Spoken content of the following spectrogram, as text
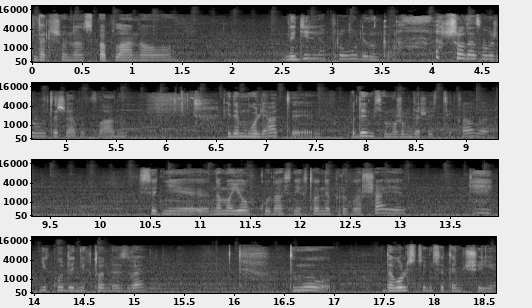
Далі у нас по плану недільна прогулянка. Що у нас може бути ще по плану? Йдемо гуляти, подивимося, може буде щось цікаве. Сьогодні на майовку нас ніхто не приглашає, нікуди ніхто не зве. Тому довольствуємося тим, що є.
